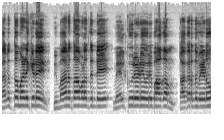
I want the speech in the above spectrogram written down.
കനത്ത മഴയ്ക്കിടയിൽ വിമാനത്താവളത്തിന്റെ മേൽക്കൂരയുടെ ഒരു ഭാഗം തകർന്നു വീണു.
